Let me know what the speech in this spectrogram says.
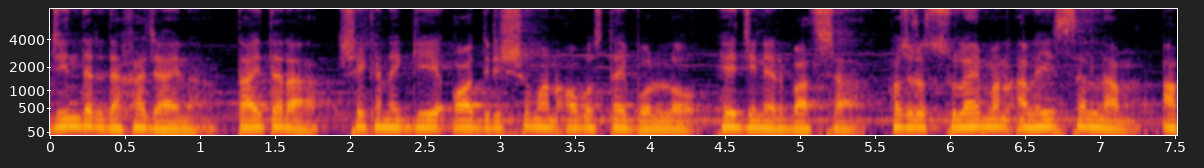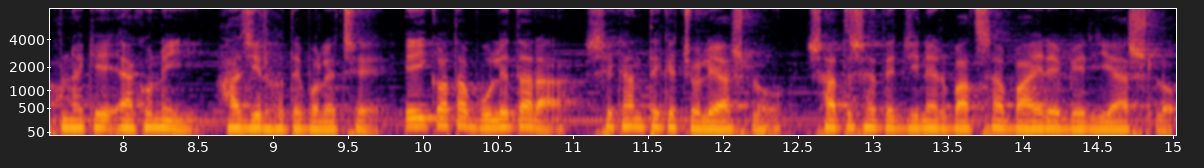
জিনদের দেখা যায় না। তাই তারা সেখানে গিয়ে অদৃশ্যমান অবস্থায় বলল, হে জিনের বাদশা হজরত সুলাইমান আলহিসাল্লাম আপনাকে এখনই হাজির হতে বলেছে। এই কথা বলে তারা সেখান থেকে চলে আসলো। সাথে সাথে জিনের বাদশা বাইরে বেরিয়ে আসলো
